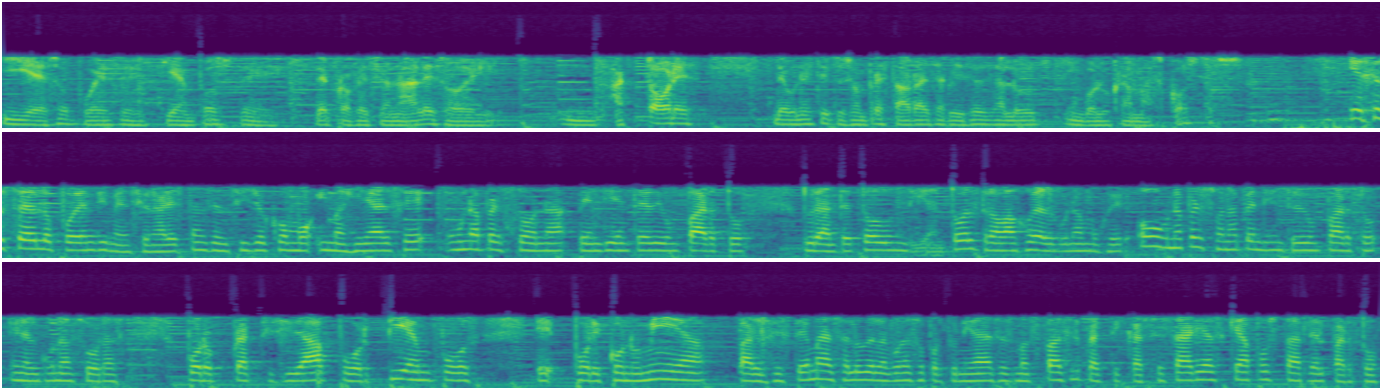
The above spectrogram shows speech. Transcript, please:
y eso pues tiempos de, de profesionales o de mm, actores de una institución prestadora de servicios de salud involucra más costos. Y es que ustedes lo pueden dimensionar, es tan sencillo como imaginarse una persona pendiente de un parto durante todo un día, en todo el trabajo de alguna mujer, o una persona pendiente de un parto en algunas horas, por practicidad, por tiempos, eh, por economía, para el sistema de salud en algunas oportunidades es más fácil practicar cesáreas que apostarle al parto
